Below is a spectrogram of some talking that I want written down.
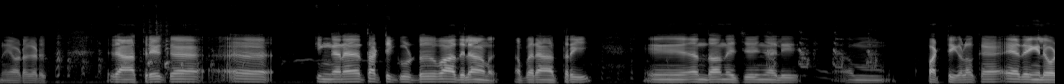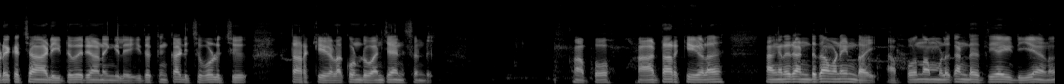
നീ അവിടെ കിടക്കും. രാത്രിയൊക്കെ ഇങ്ങനെ തട്ടിക്കൂട്ട് വാതിലാണ്. അപ്പോൾ രാത്രി എന്താണെന്ന് വെച്ച് കഴിഞ്ഞാൽ പട്ടികളൊക്കെ ഏതെങ്കിലും അവിടെയൊക്കെ ചാടിയിട്ട് വരികയാണെങ്കിൽ ഇതൊക്കെ കടിച്ച് പൊളിച്ച് ടർക്കികളെ കൊണ്ടുപോകാൻ ചാൻസ് ഉണ്ട്. അപ്പോൾ ആ ടർക്കികളെ അങ്ങനെ രണ്ട് തവണ ഉണ്ടായി. അപ്പോൾ നമ്മൾ കണ്ടെത്തിയ ഐഡിയയാണ്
